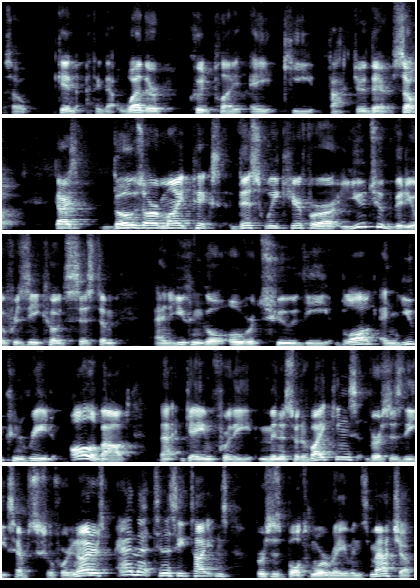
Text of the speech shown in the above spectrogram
So, again, I think that weather could play a key factor there. So, guys, those are my picks this week here for our YouTube video for Z Code System and you can go over to the blog and you can read all about that game for the Minnesota Vikings versus the San Francisco 49ers and that Tennessee Titans versus Baltimore Ravens matchup.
